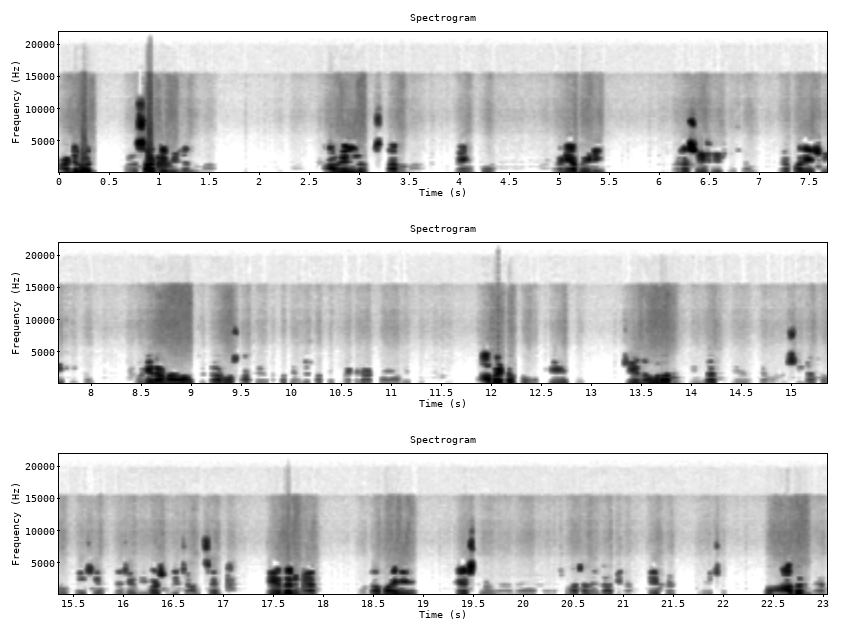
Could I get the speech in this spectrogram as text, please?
આજરોજ વલસાડ ડિવિઝનમાં આવેલ વિસ્તારમાં બેંકો ગણ્યા પેઢી વેલસ એસોસિએશન વેપારી એસોસિએશન વગેરેના હોદ્દેદારો સાથે પ્રતિનિધિ સાથે બેઠક રાખવામાં આવી હતી. આ બેઠકનો મુખ્ય હેતુ જે નવરાત્રિ સિઝન શરૂ થઈ છે અને જે દિવસ સુધી ચાલશે તે દરમિયાન મોટા પાયે કેશની અને સોના ચાંદીની દાગીનાની છે. તો આ દરમિયાન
